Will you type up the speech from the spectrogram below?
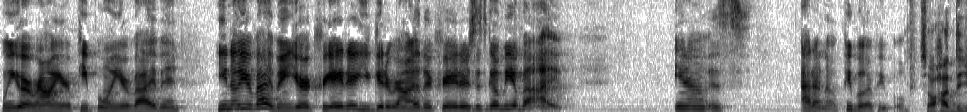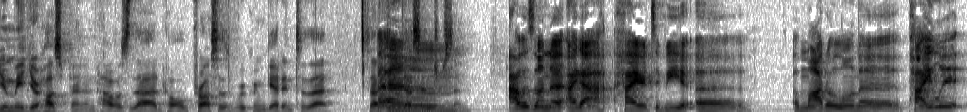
When you're around your people and you're vibing, you know you're vibing. You're a creator. You get around other creators. It's gonna be a vibe you know, it's I don't know. People are people. So how did you meet your husband, and how was that whole process? If we can get into that, so I think um, that's interesting. I was on a. I got hired to be a a model on a pilot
